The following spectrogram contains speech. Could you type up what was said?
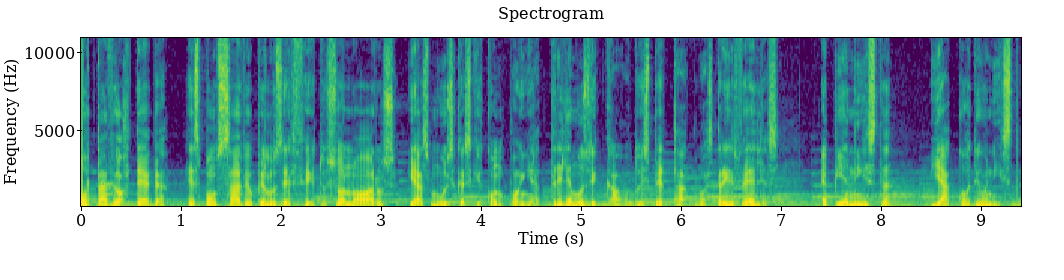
Otávio Ortega, responsável pelos efeitos sonoros e as músicas que compõem a trilha musical do espetáculo As Três Velhas, é pianista e acordeonista.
